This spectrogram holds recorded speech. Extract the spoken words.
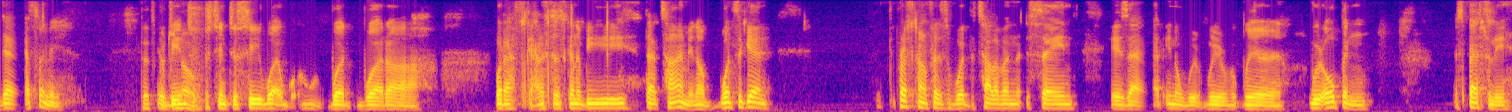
Definitely. That's good It'd be to interesting to see what what what uh what Afghanistan is going to be that time. You know, once again, the press conference, what the Taliban is saying is that you know we're we're we're, we're open especially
